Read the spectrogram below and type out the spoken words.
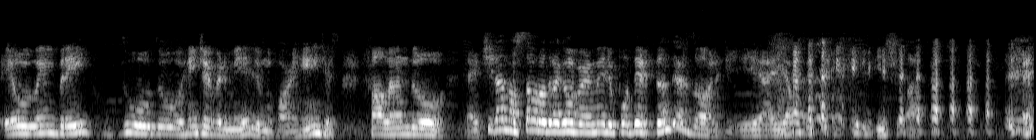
eu lembrei do, do Ranger Vermelho no Power Rangers falando é, Tiranossauro Dragão Vermelho, poder Thunderzord. E aí apareceu aquele bicho lá. É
